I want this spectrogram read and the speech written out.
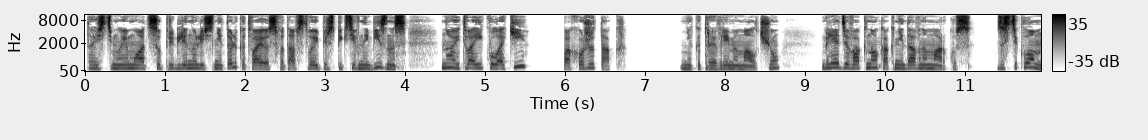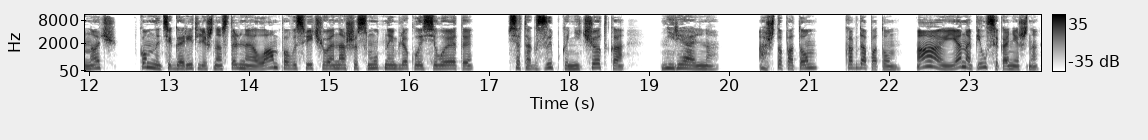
То есть моему отцу приглянулись не только твое сватовство и перспективный бизнес, но и твои кулаки? Похоже, так. Некоторое время молчу, глядя в окно, как недавно Маркус. За стеклом ночь, в комнате горит лишь настольная лампа, высвечивая наши смутные блеклые силуэты. Все так зыбко, нечетко, нереально. А что потом? Когда потом? А, я напился, конечно.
